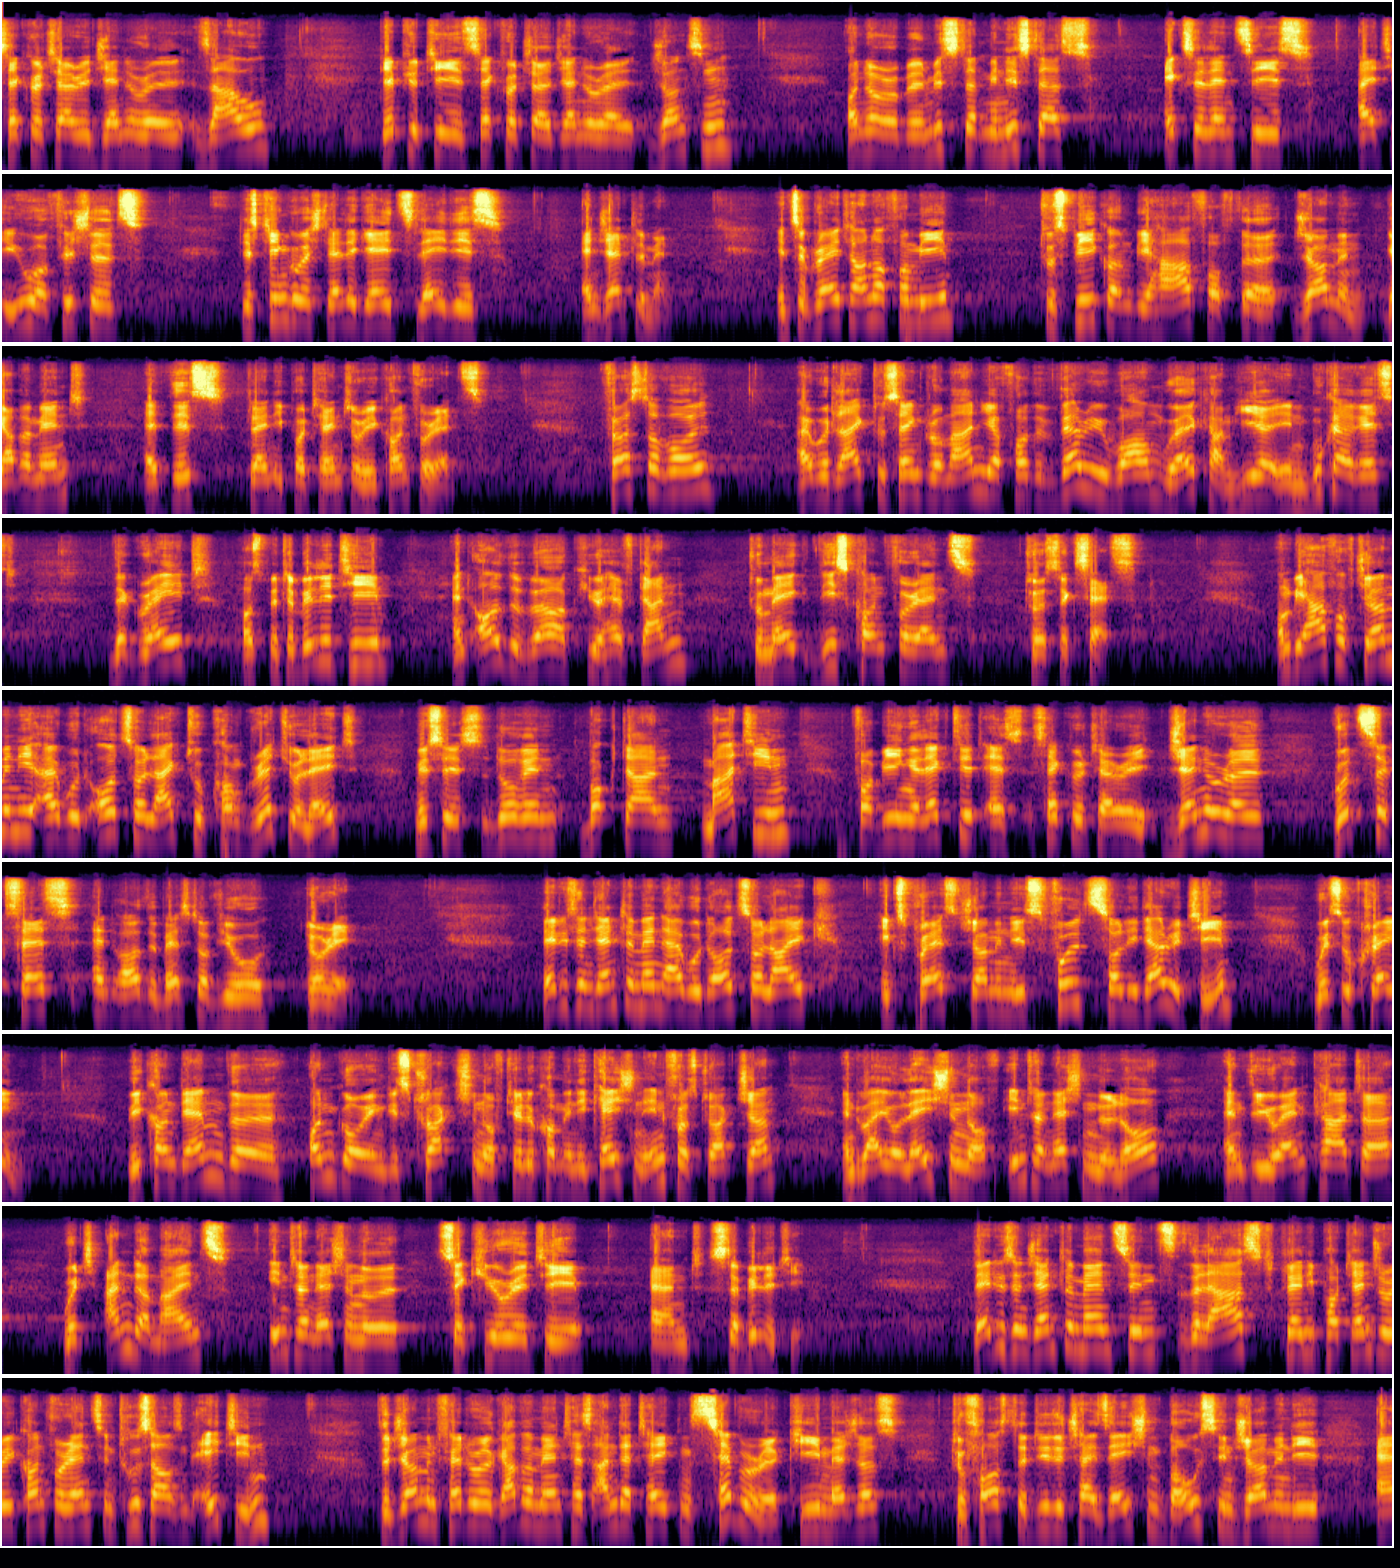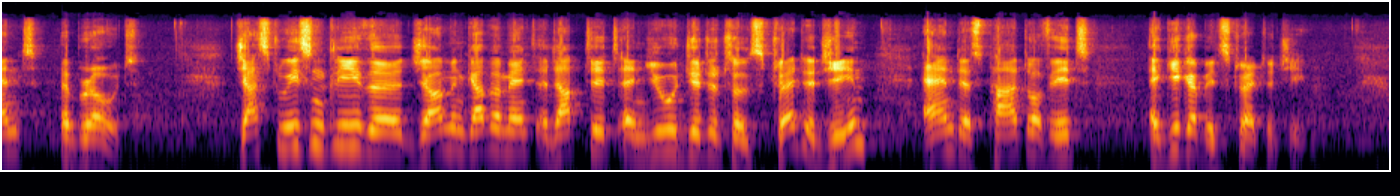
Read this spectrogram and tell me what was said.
Secretary General Zhao, Deputy Secretary General Johnson, Honorable Mr. Ministers, Excellencies, ITU officials, distinguished delegates, ladies and gentlemen. It's a great honor for me to speak on behalf of the German government at this plenipotentiary conference. First of all, I would like to thank Romania for the very warm welcome here in Bucharest, the great hospitality and all the work you have done to make this conference to a success. On behalf of Germany, I would also like to congratulate Mrs. Doreen Bogdan Martin for being elected as Secretary General. Good success and all the best of you, Doreen. Ladies and gentlemen, I would also like express Germany's full solidarity with Ukraine. We condemn the ongoing destruction of telecommunication infrastructure and violation of international law and the UN Charter, which undermines international security and stability. Ladies and gentlemen, since the last plenipotentiary conference in 2018, the German federal government has undertaken several key measures to foster digitization both in Germany and abroad. Just recently, the German government adopted a new digital strategy and as part of it, a gigabit strategy.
